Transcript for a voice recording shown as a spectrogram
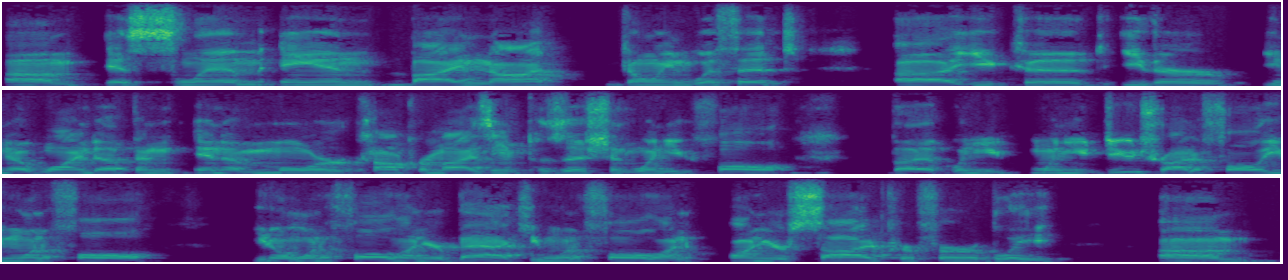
um, is slim. And by not going with it, uh, you could either you know wind up in, in a more compromising position when you fall but when you when you do try to fall you want to fall you don't want to fall on your back you want to fall on on your side preferably um,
